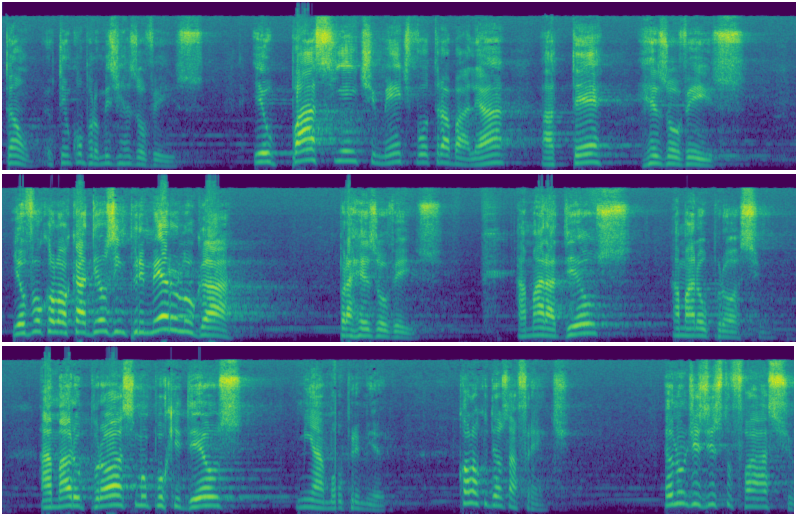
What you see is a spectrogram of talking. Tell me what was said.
Então, eu tenho compromisso de resolver isso. Eu pacientemente vou trabalhar até resolver isso. E eu vou colocar Deus em primeiro lugar para resolver isso. Amar a Deus, amar ao próximo. Amar o próximo porque Deus me amou primeiro. Coloco Deus na frente. Eu não desisto fácil.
